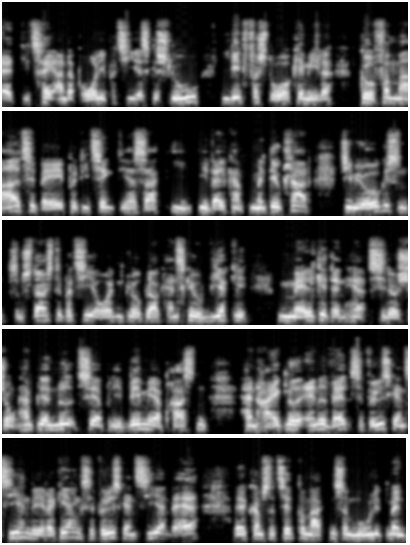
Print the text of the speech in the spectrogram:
at de tre andre borgerlige partier skal sluge lidt for store kameler eller gå for meget tilbage på de ting, de har sagt i, i valgkampen. Men det er jo klart, Jimmy Åkesson, som største parti over i den blå blok, han skal jo virkelig malke den her situation. Han bliver nødt til at blive ved med at presse den. Han har ikke noget andet valg. Selvfølgelig skal han sige, at han vil i regering. Selvfølgelig skal han sige, at han vil have øh, komme så tæt på magten som muligt. Men,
